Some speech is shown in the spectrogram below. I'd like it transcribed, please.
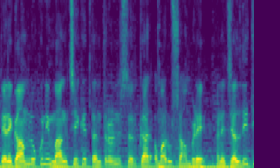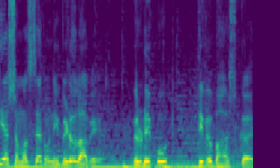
ત્યારે ગામ લોકોની માંગ છે કે તંત્ર અને સરકાર અમારું સાંભળે અને જલ્દીથી આ સમસ્યાનો નિવેડો લાવે. બ્યુરો રિપોર્ટ દિવ્ય ભાસ્કર.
